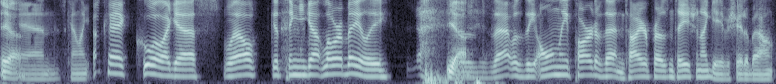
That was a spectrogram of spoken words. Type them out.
yeah. And it's kind of like, okay, cool, I guess. Well, good thing you got Laura Bailey. Yeah. That was the only part of that entire presentation I gave a shit about.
